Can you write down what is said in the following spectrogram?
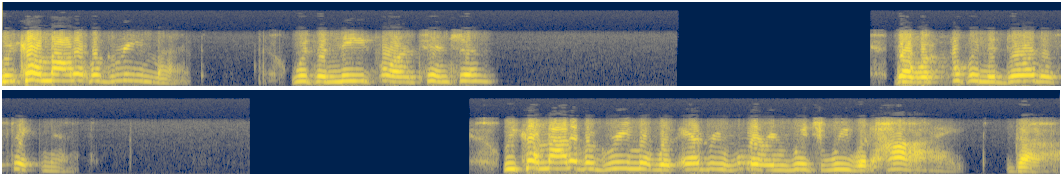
We come out of agreement with the need for attention that would open the door to sickness. We come out of agreement with everywhere in which we would hide God.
